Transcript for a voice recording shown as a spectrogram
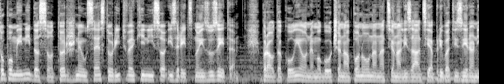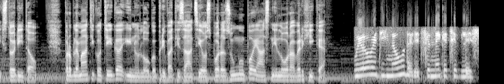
To pomeni, da so tržne vse storitve, ki niso izredno izuzete. Prav tako je onemogočena ponovna nacionalizacija privatiziranih storitev. Problematiko tega in vlogo privatizacije v sporazumu pojasni Lora Verhike. We already know that it's a negative list,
